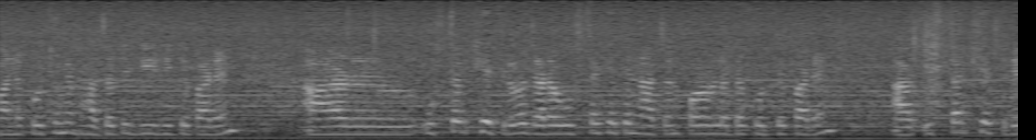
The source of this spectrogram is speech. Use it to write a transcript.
মানে প্রথমে ভাজাতে দিয়ে দিতে পারেন। আর উস্তার ক্ষেত্রেও যারা উস্তার ক্ষেত্রে না চান করলাটা করতে পারেন, আর উস্তার ক্ষেত্রে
